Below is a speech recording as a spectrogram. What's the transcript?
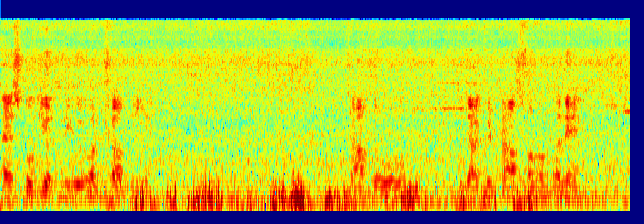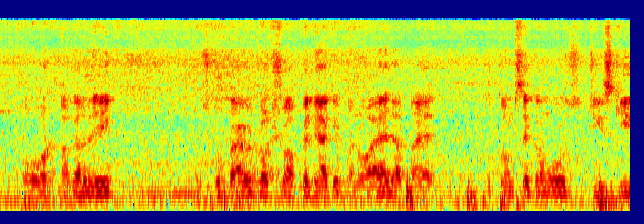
हैस्को की अपनी कोई वर्कशॉप नहीं है। जहाँ पे वो जाके ट्रांसफार्मर बने। और अगर एक उसको प्राइवेट वर्कशॉप पे ले आके बनवाया जाता है तो कम से कम वो उस चीज़ की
